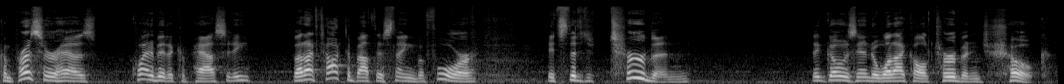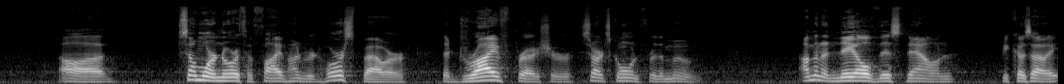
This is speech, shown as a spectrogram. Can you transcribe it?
Compressor has quite a bit of capacity, but I've talked about this thing before. It's the turbine that goes into what I call turbine choke. Uh, somewhere north of 500 horsepower, the drive pressure starts going for the moon. I'm going to nail this down because I,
